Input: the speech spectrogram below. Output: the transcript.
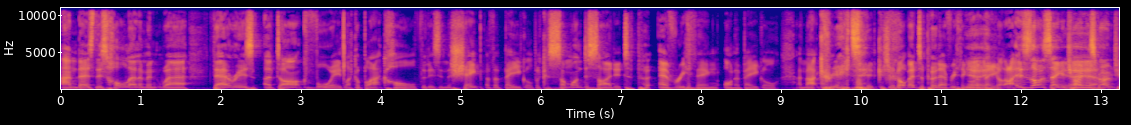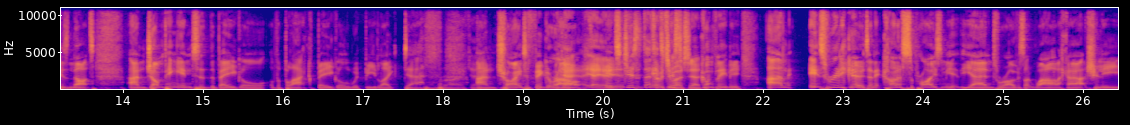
And there's this whole element where there is a dark void, like a black hole, that is in the shape of a bagel because someone decided to put everything on a bagel. And that created, because you're not meant to put everything on Yeah, a yeah. bagel. Like, this is what I'm saying. And Yeah, trying yeah. to describe it is nuts. And jumping into the bagel, the black bagel, would be like death. Right, okay. And trying to figure Okay, out. yeah, yeah, It's yeah, just, it's just much, yeah. completely. And it's really good, and it kind of surprised me at the end, where I was like, "Wow!" Like I actually,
